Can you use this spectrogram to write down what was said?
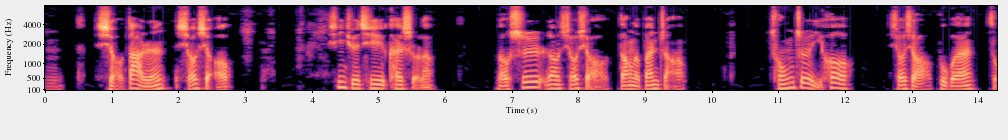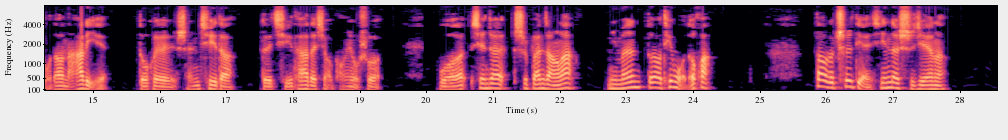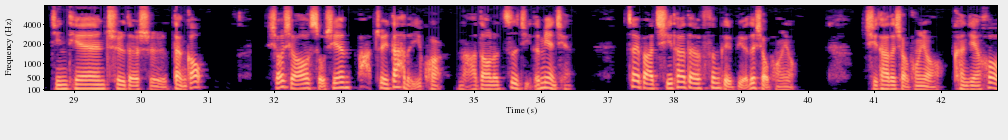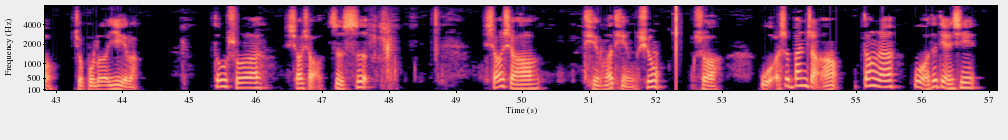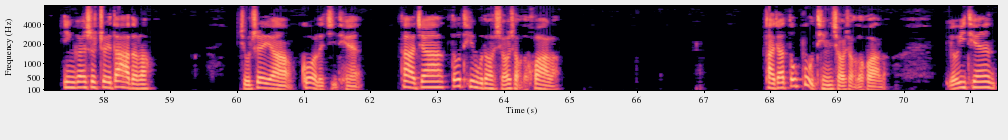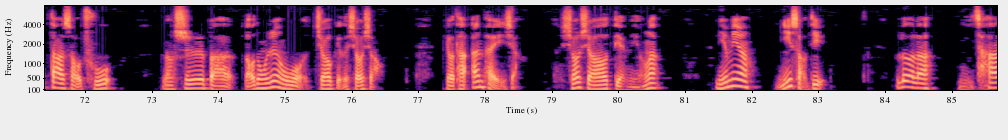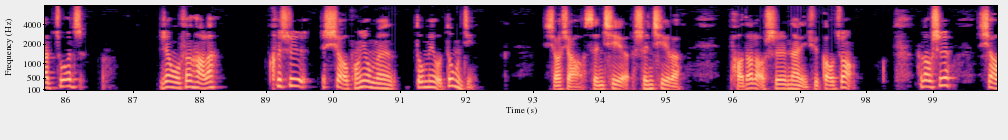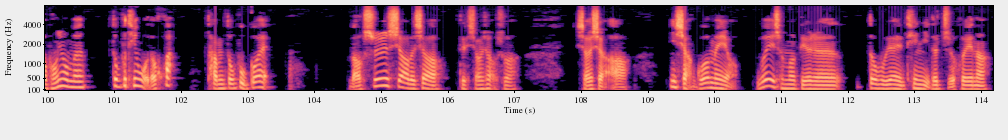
嗯，小大人，小小，新学期开始了，老师让小小当了班长。从这以后，小小不管走到哪里，都会神气的对其他的小朋友说：“我现在是班长了，你们都要听我的话。”到了吃点心的时间了。今天吃的是蛋糕。小小首先把最大的一块拿到了自己的面前，再把其他的分给别的小朋友。其他的小朋友看见后就不乐意了，都说小小自私。小小挺了挺胸，说：“我是班长，当然我的点心。”应该是最大的了。就这样过了几天，大家都听不到小小的话了，大家都不听小小的话了。有一天大扫除，老师把劳动任务交给了小小，要他安排一下。小小点名了：“明明，你扫地；乐乐，你擦桌子。”任务分好了，可是小朋友们都没有动静。小小生气了，生气了，跑到老师那里去告状。老师，小朋友们都不听我的话，他们都不乖。老师笑了笑，对小小说：“小小，你想过没有，为什么别人都不愿意听你的指挥呢？”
